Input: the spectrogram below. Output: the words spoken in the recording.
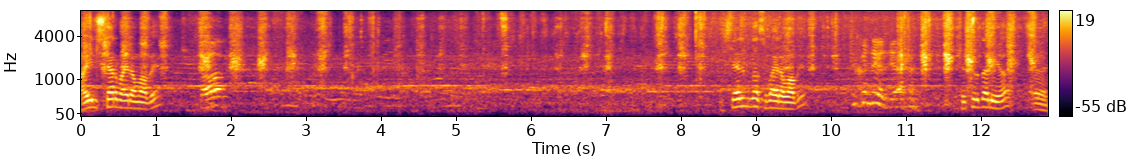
Hayırlı işler Bayram abi. Ol. İşleriniz nasıl Bayram abi? Tıkırdayız ya. Tıkırdanıyor. Evet.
